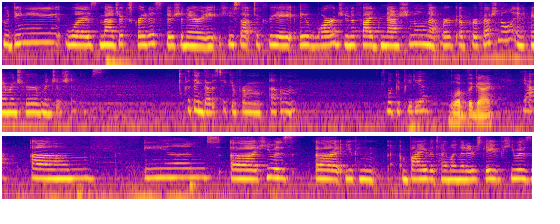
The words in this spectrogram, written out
Houdini was magic's greatest visionary. He sought to create a large, unified national network of professional and amateur magicians. I think that was taken from um, Wikipedia. Love the guy. Yeah. Um, and uh, he was, uh, you can, by the timeline that I just gave, he was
